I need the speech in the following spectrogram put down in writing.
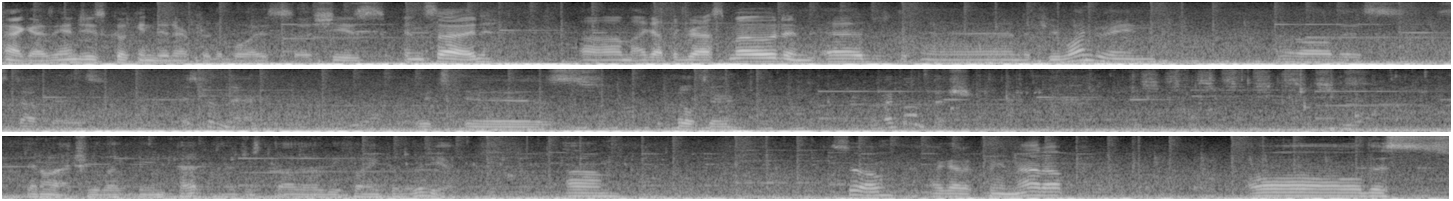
Alright guys, Angie's cooking dinner for the boys, so she's inside. Um, I got the grass mowed and edged, and if you're wondering what all this stuff is, it's from there, which is the filter for my goldfish. They don't actually like being pet, I just thought that would be funny for the video. Um, so, I gotta clean that up. All this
